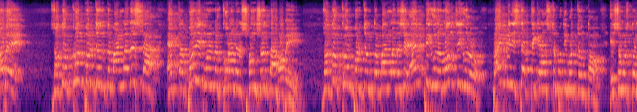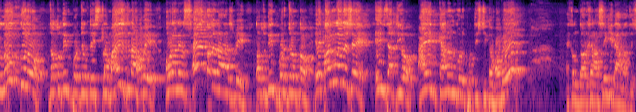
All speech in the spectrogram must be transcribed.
হবে, যতক্ষণ পর্যন্ত বাংলাদেশটা একটা পরিপূর্ণ কোরআনের সংসদ না হবে যতক্ষণ পর্যন্ত বাংলাদেশের এমপি গুলো মন্ত্রীগুলো, প্রাইম মিনিস্টার থেকে রাষ্ট্রপতি পর্যন্ত এই সমস্ত লোকগুলো যতদিন পর্যন্ত ইসলামাইজড না হবে, কোরআনের ছায়াতলে না আসবে, ততদিন পর্যন্ত এই বাংলাদেশে এই জাতীয় আইন কানুনগুলো প্রতিষ্ঠিত হবে। এখন দরকার আছে কি না আমাদের?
